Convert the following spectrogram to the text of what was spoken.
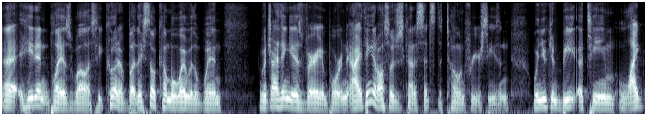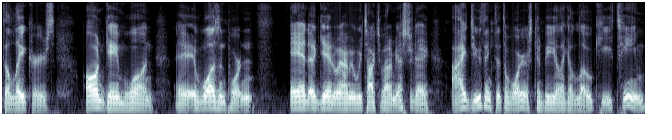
uh, he didn't play as well as he could have, but they still come away with a win, which I think is very important. I think it also just kind of sets the tone for your season when you can beat a team like the Lakers on game one. It was important, and again, I mean, we talked about him yesterday. I do think that the Warriors can be like a low key team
